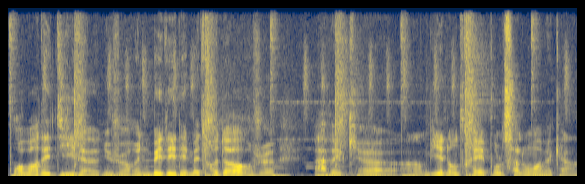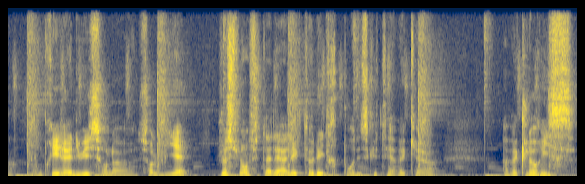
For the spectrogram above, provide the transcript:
pour avoir des deals euh, du genre une BD des maîtres d'orge avec un billet d'entrée pour le salon avec un, prix réduit sur le billet. Je suis ensuite allé à Lectolitre pour discuter avec, euh, avec Loris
